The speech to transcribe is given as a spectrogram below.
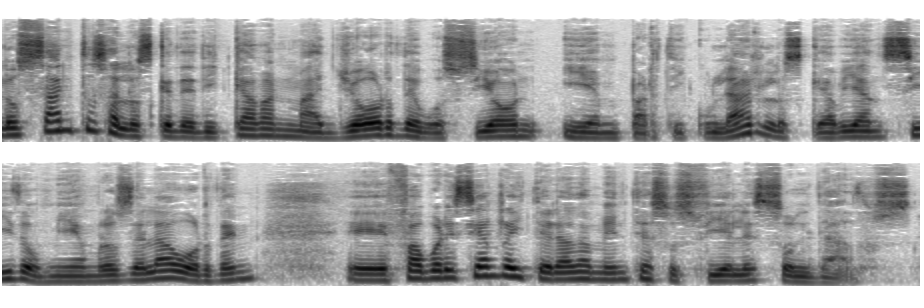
Los santos a los que dedicaban mayor devoción y en particular los que habían sido miembros de la orden eh, favorecían reiteradamente a sus fieles soldados.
